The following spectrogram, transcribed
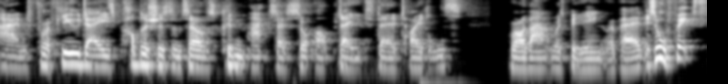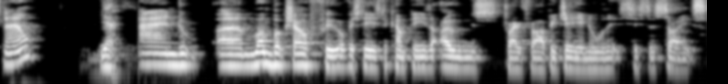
and for a few days, publishers themselves couldn't access or update their titles while that was being repaired. It's all fixed now. Yes. And um, One Bookshelf, who obviously is the company that owns DriveThru RPG and all its sister sites,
